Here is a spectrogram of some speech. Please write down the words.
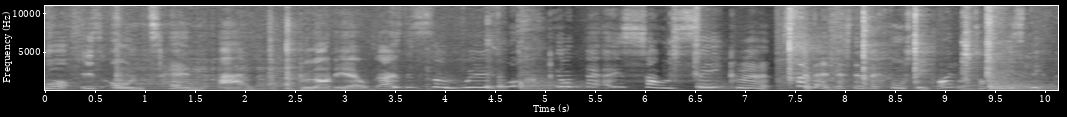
What is on 10A? Bloody hell, that is so weird. What could be on there? So secret. So then, let's then take a full speed ride on top of this lift.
